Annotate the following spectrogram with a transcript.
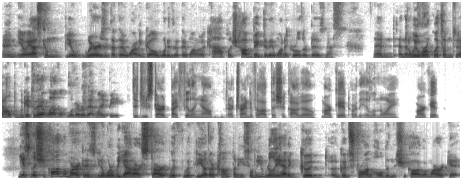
and you know ask them you know where is it that they want to go what is it they want to accomplish how big do they want to grow their business and and then we work with them to help them get to that level whatever that might be did you start by filling out or trying to fill out the chicago market or the illinois market yeah, so the Chicago market is you know where we got our start with with the other company. So we really had a good a good stronghold in the Chicago market.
